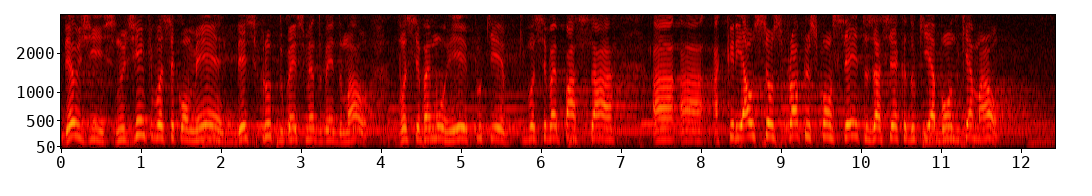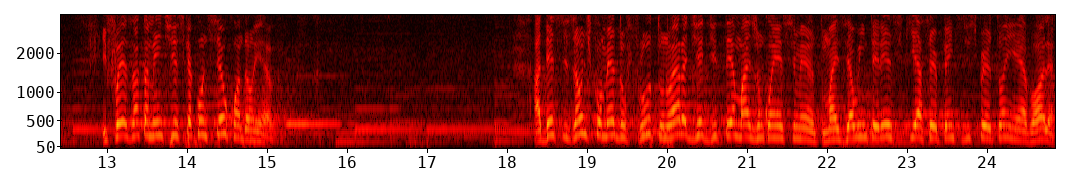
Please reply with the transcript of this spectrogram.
Deus diz: no dia em que você comer desse fruto do conhecimento do bem e do mal, você vai morrer, por quê? Porque você vai passar a, a, a criar os seus próprios conceitos acerca do que é bom e do que é mal. E foi exatamente isso que aconteceu com Adão e Eva. A decisão de comer do fruto não era de, de, ter mais um conhecimento, mas é o interesse que a serpente despertou em Eva. Olha,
